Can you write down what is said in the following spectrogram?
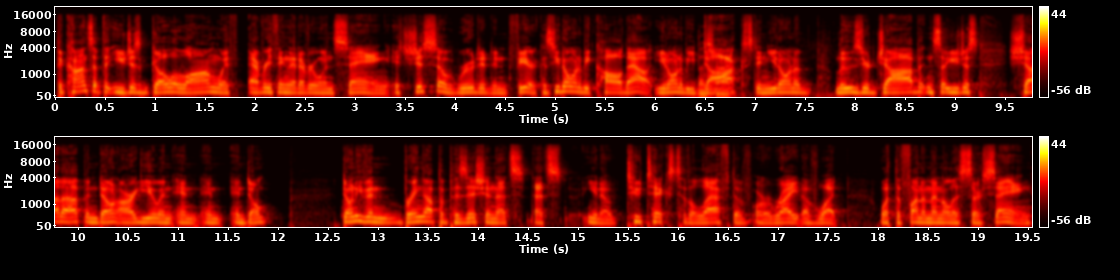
the concept that you just go along with everything that everyone's saying, it's just so rooted in fear because you don't want to be called out. You don't want to be That's right. doxxed and you don't want to lose your job. And so you just shut up and don't argue and, and, and, and don't don't even bring up a position that's that's you know two ticks to the left of or right of what what the fundamentalists are saying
